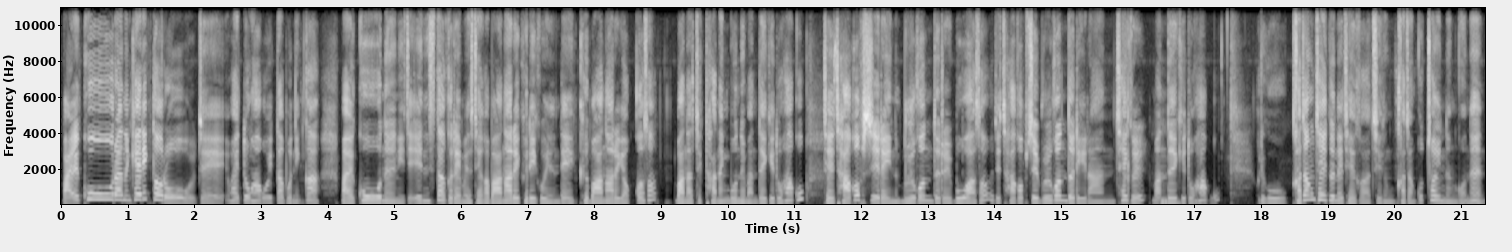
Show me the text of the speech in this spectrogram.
말코라는 캐릭터로 이제 활동하고 있다 보니까 말코는 이제 인스타그램에서 제가 만화를 그리고 있는데 그 만화를 엮어서 만화책 단행본을 만들기도 하고 제 작업실에 있는 물건들을 모아서 이제 작업실 물건들이란 책을 만들기도 하고 그리고 가장 최근에 제가 지금 가장 꽂혀 있는 거는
